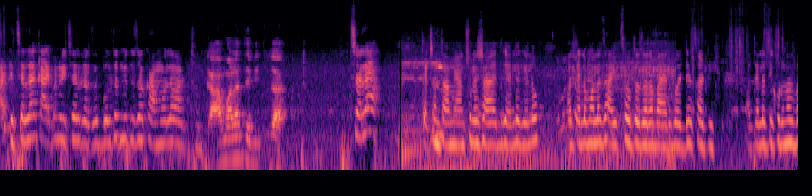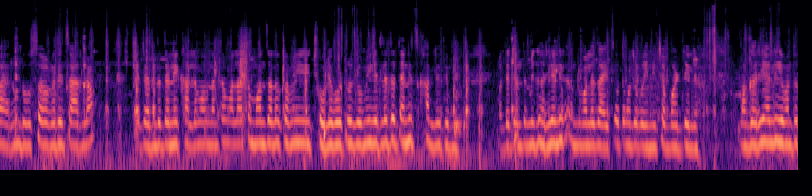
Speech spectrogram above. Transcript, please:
अरे चला काय पण विचार करतात. बोलतात मी तुझा कामाला वाटतो. कामाला ते मी तुझा. चला. त्याच्यानंतर आम्ही अंशूला शाळेत घ्यायला गेलो. मग त्याला मला जायचं होतं जरा बाहेर बर्थडेसाठी. मग त्याला तिकडूनच बाहेरून डोसा वगैरे चारला. त्याच्यानंतर त्याने खाल्लं. मग नंतर मला असं मन झालं का मी छोले भटूर घेऊन मी घेतले तर त्यांनीच खाल्ले ते मग त्याच्यानंतर मी घरी आली कारण मला जायचं होतं माझ्या बहिणीच्या बर्थडेला. मग घरी आली म्हणतात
